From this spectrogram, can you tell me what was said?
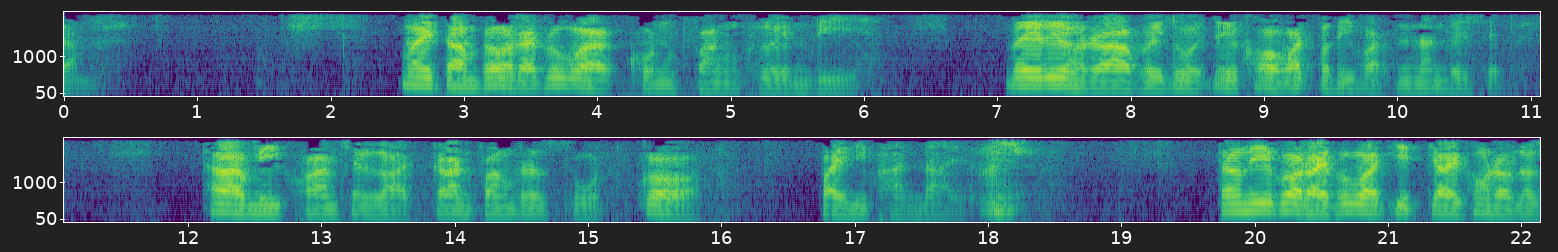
ต่ำไม่ต่ำเพราะอะไรเพราะว่าคนฟังเพลินดี ได้เรื่องราวไปด้วยได้ข้อวัดปฏิบัตินั้นไปเสร็จ ถ้ามีความฉลาดการฟังพระสูตรก็ไปนิพพานได้ ทั้งนี้เพราะอะไรเพราะว่าจิตใจของเราน่ะ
